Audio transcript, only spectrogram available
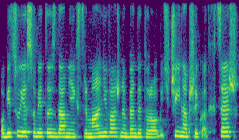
obiecuję sobie, to jest dla mnie ekstremalnie ważne, będę to robić. Czyli na przykład chcesz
